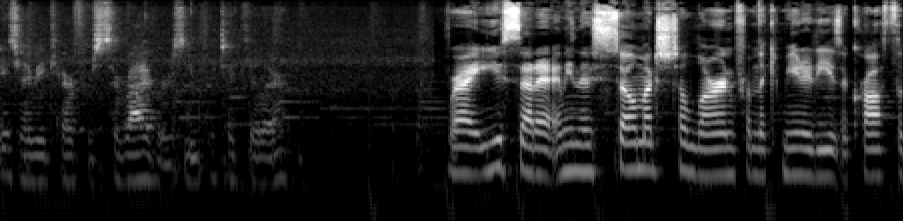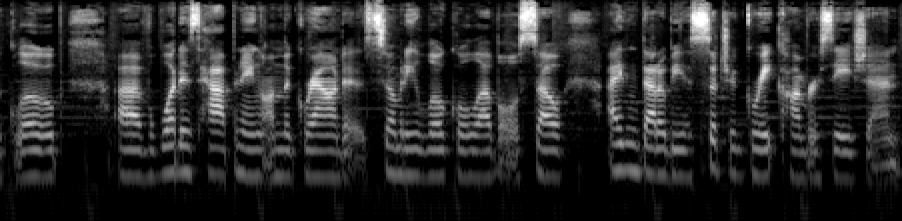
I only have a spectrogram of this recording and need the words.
HIV care for survivors in particular. Right, you said it. I mean, there's so much to learn from the communities across the globe of what is happening on the ground at so many local levels. So I think that'll be a, such a great conversation.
